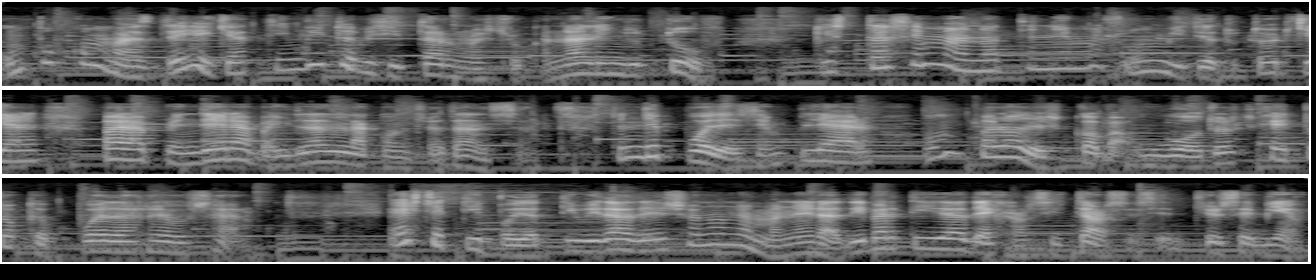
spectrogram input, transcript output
un poco más de ella, te invito a visitar nuestro canal en YouTube, que esta semana tenemos un video tutorial para aprender a bailar la contradanza, donde puedes emplear un palo de escoba u otro objeto que puedas reusar. Este tipo de actividades son una manera divertida de ejercitarse, sentirse bien,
